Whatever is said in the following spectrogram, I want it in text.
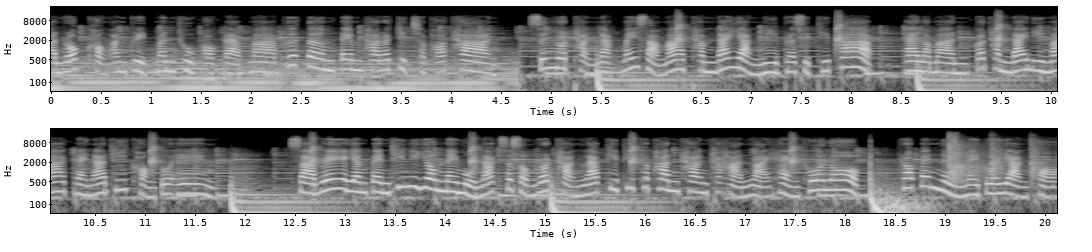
การรบของอังกฤษมันถูกออกแบบมาเพื่อเติมเต็มภารกิจเฉพาะทาง ซึ่งรถถังหนักไม่สามารถทำได้อย่างมีประสิทธิภาพ แอลมันก็ทำได้ดีมากในหน้าที่ของตัวเอง ซาเบรยังเป็นที่นิยมในหมู่นักสะสมรถถังและพิพิธภัณฑ์ทางทหารหลายแห่งทั่วโลก เพราะเป็นหนึ่งในตัวอย่างของ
